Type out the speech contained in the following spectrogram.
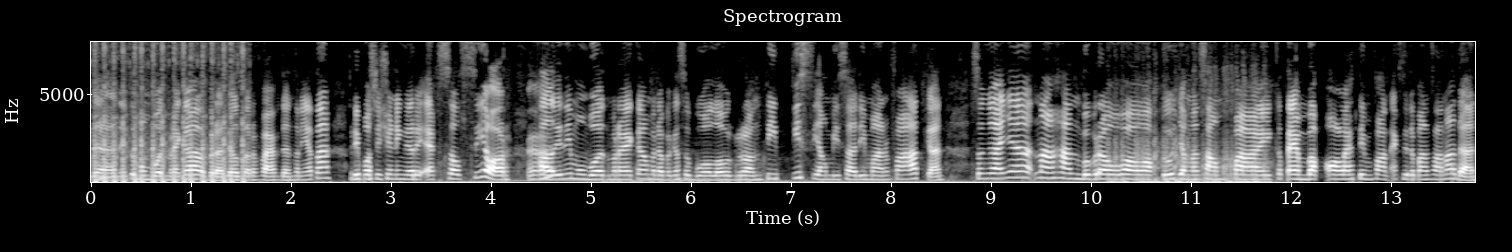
dan itu membuat mereka berhasil survive dan ternyata repositioning dari Excelsior Eh? hal ini membuat mereka mendapatkan sebuah low ground tipis yang bisa dimanfaatkan. Seenggaknya nahan beberapa waktu jangan sampai ketembak oleh tim Fan X di depan sana dan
